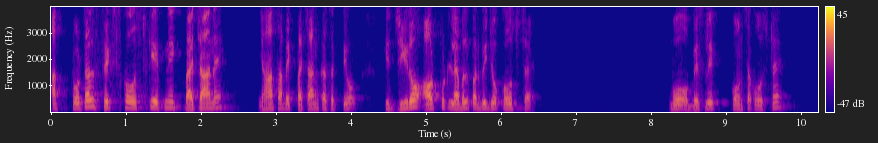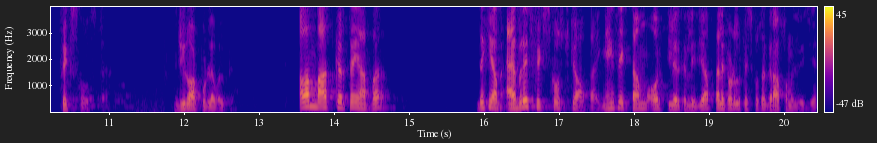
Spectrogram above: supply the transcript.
अब टोटल फिक्स कॉस्ट की अपनी एक पहचान है। यहाँ से आप एक पहचान कर सकते हो। कि ज़ीरो आउटपुट लेवल पर भी जो कॉस्ट है, वो ऑब्वियसली कौन सा कॉस्ट है? फिक्स कॉस्ट है। ज़ीरो आउटपुट लेवल पे। अब हम बात करते हैं यहाँ पर। देखिए, अब एवरेज फिक्स कॉस्ट क्या होता है? यहीं से एक टर्म और क्लियर कर लीजिए पहले टोटल फिक्स कॉस्ट का ग्राफ समझ लीजिए।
